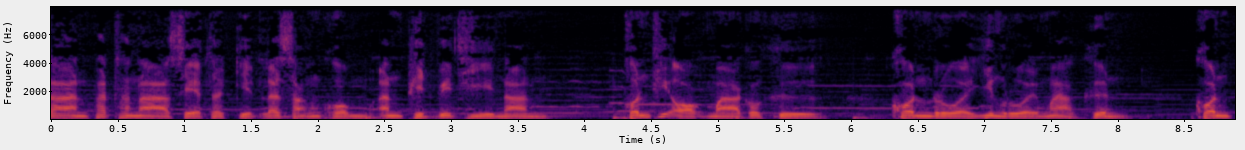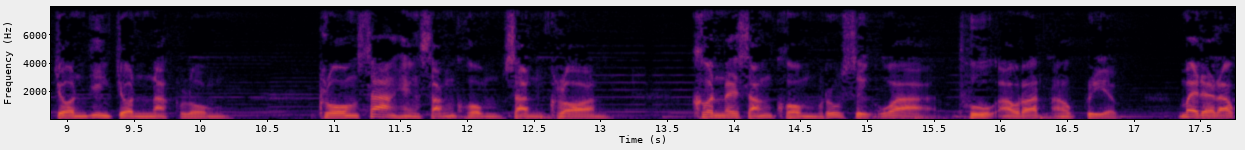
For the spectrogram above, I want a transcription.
การพัฒนาเศรษฐกิจและสังคมอันผิดวิธีนั้น ผลที่ออกมาก็คือ คนรวยยิ่งรวยมากขึ้น คนจนยิ่งจนหนักลง โครงสร้างแห่งสังคมสั่นคลอน คนในสังคมรู้สึกว่าถูกเอารัดเอาเปรียบ ไม่ได้รับ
